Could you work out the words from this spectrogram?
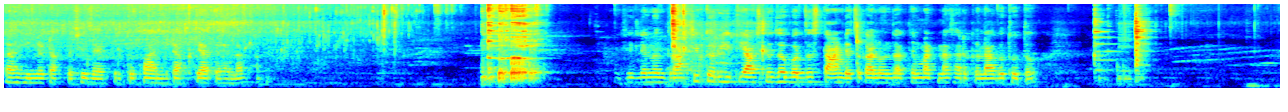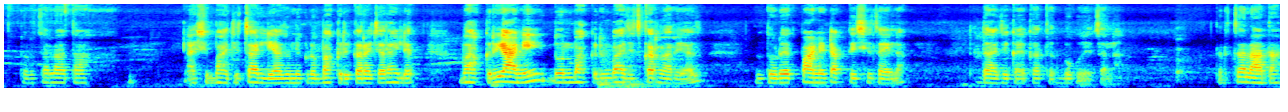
काही न टाकता शिजायपुरतं पाणी टाकते आता ह्याला. शिजल्यानंतर अशी तरी ती असलं जबरदस्त अंड्याचं कालवून जाते मटणासारखं लागत होतं. तर चला आता अशी भाजी चालली अजून इकडं भाकरी करायच्या राहिल्यात. भाकरी आणि दोन भाकरी भाजीच करणार आहे आज. थोड्यात पाणी टाकते शिजायला. तर दाजी काय करतात बघूया चला. तर चला आता.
